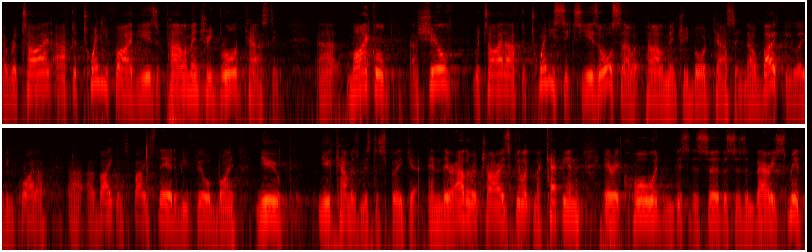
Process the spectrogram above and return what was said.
uh, retired after 25 years at Parliamentary Broadcasting. Uh, Michael uh, Schild retired after 26 years also at Parliamentary Broadcasting. They'll both be leaving quite a, uh, a vacant space there to be filled by new newcomers, Mr Speaker. And there are other retirees, Philip McCapian, Eric Horwood and Visitor Services and Barry Smith,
